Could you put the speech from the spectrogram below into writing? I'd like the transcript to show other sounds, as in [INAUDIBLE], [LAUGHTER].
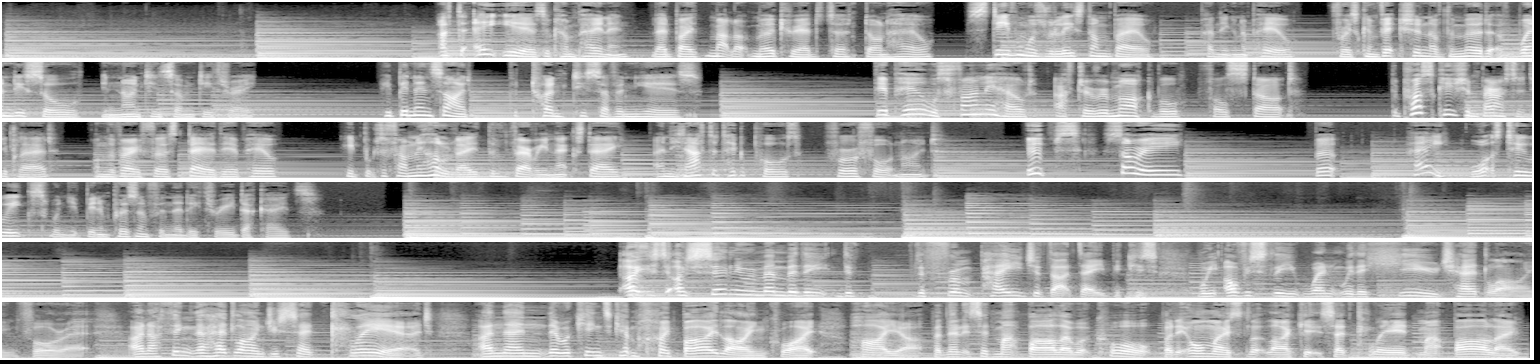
After eight years of campaigning, led by Matlock Mercury editor Don Hale, Stephen was released on bail, pending an appeal, for his conviction of the murder of Wendy Sewell in 1973. He'd been inside for 27 years. The appeal was finally held after a remarkable false start. The prosecution barrister declared, on the very first day of the appeal, he'd booked a family holiday the very next day and he'd have to take a pause for a fortnight. Oops, sorry! But hey, what's two weeks when you've been in prison for nearly three decades? I, I certainly remember the, the the front page of that day because we obviously went with a huge headline for it. And i think the headline just said cleared. And then they were keen to get [LAUGHS] my byline quite high up. And then it said matt barlow at court but it almost looked like it said cleared matt barlow.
